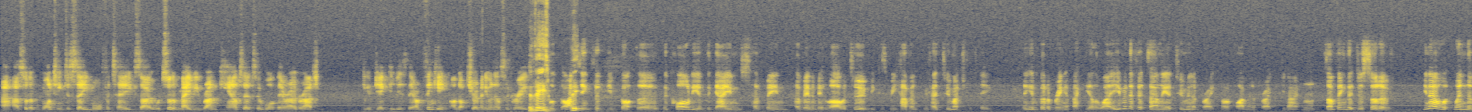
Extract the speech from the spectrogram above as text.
are sort of wanting to see more fatigue. So it would sort of maybe run counter to what their overarching objective is there. I'm thinking. I'm not sure if anyone else agrees. These, Look, I think that you've got the, the quality of the games have been have been a bit lower too because we haven't we've had too much fatigue. I think you've got to bring it back the other way, even if it's only a two minute break, not a five minute break. You know, mm. something that just sort of you know when the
